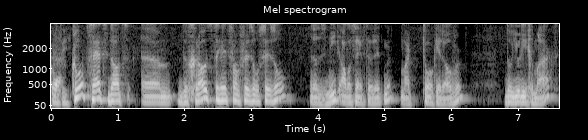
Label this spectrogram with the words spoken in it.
Nou. Klopt het dat um, de grootste hit van Frizzle Sizzle... en dat is niet Alles heeft een ritme, maar Talk It Over... door jullie gemaakt...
